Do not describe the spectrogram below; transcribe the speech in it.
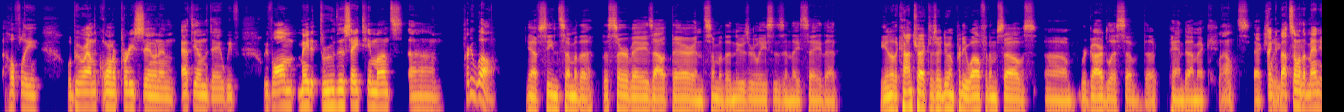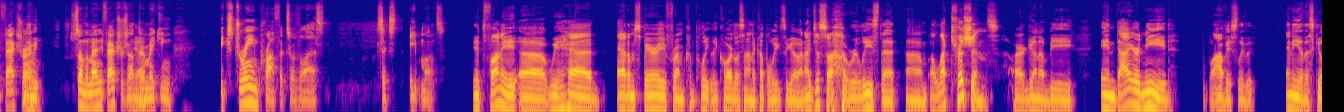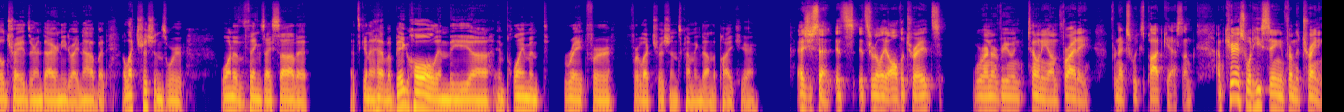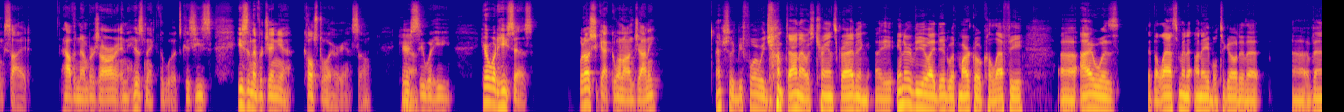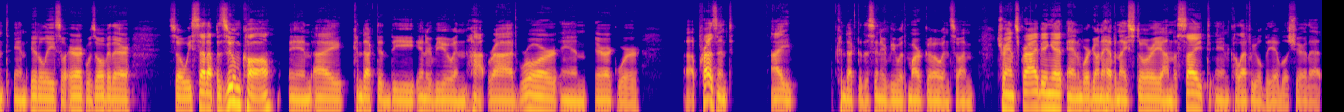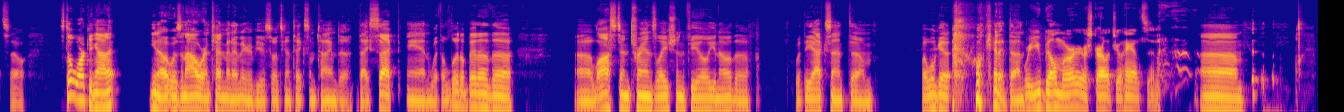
hopefully we'll be around the corner pretty soon. And at the end of the day, we've we've all made it through this 18 months um, pretty well. Yeah, I've seen some of the the surveys out there and some of the news releases, and they say that you know the contractors are doing pretty well for themselves, um, regardless of the pandemic. Well, it's actually think about some of the manufacturing, maybe, some of the manufacturers out yeah. there making extreme profits over the last six eight months. It's funny. Uh, we had Adam Sperry from Completely Cordless on a couple weeks ago, and I just saw a release that um, electricians are going to be in dire need. Well, obviously, the, any of the skilled trades are in dire need right now, but electricians were one of the things I saw that that's going to have a big hole in the uh, employment rate for for electricians coming down the pike here. As you said, it's it's really all the trades. We're interviewing Tony on Friday for next week's podcast. I'm I'm curious what he's seeing from the training side, how the numbers are in his neck of the woods because he's he's in the Virginia coastal area. So curious yeah. to see what he hear what he says. What else you got going on, Johnny? Actually, before we jumped on, I was transcribing a interview I did with Marco Caleffi. Uh, I was at the last minute unable to go to that uh, event in Italy, so Eric was over there. So we set up a Zoom call, and I conducted the interview, and Hot Rod, Roar, and Eric were uh, present. I conducted this interview with Marco, and so I'm transcribing it, and we're going to have a nice story on the site, and Caleffi will be able to share that. So, still working on it. You know, it was an hour and 10 minute interview, so it's going to take some time to dissect, and with a little bit of the uh, lost in translation feel, you know, the with the accent. Um, but we'll get it, we'll get it done. Were you Bill Murray or Scarlett Johansson? um,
